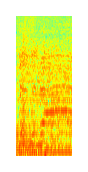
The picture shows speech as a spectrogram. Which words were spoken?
doesn't rise.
